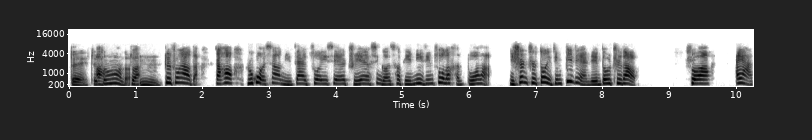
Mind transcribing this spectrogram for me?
对最啊重要的，对嗯最重要的。然后，如果像你在做一些职业性格测评，你已经做了很多了，你甚至都已经闭着眼睛都知道，说，哎呀，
